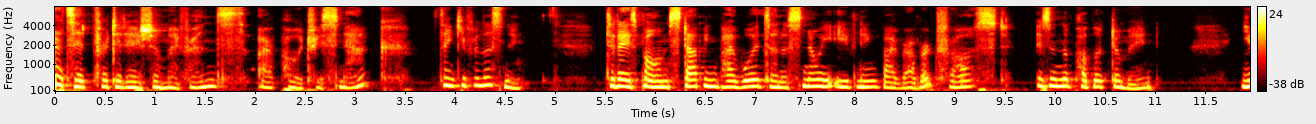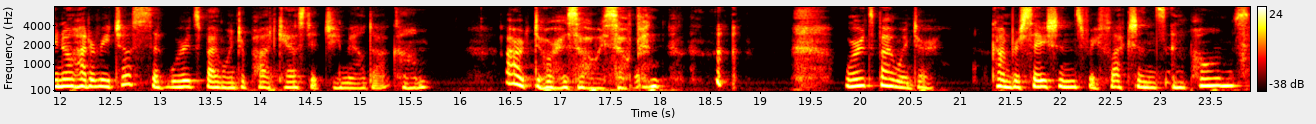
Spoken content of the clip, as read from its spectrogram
That's it for today's show, my friends, our poetry snack. Thank you for listening. Today's poem, Stopping by Woods on a Snowy Evening by Robert Frost, is in the public domain. You know how to reach us at wordsbywinterpodcast at gmail.com. Our door is always open. Words by Winter conversations, reflections, and poems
